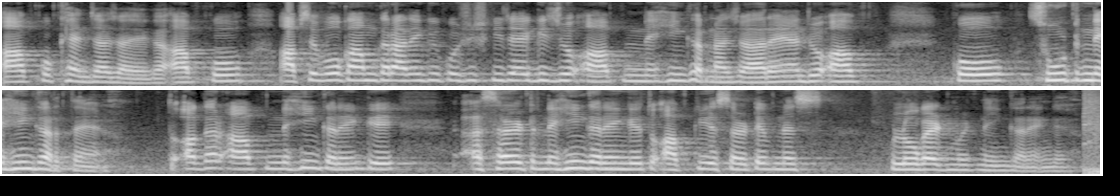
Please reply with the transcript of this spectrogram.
आपको खेंचा जाएगा। आपको, आपसे वो काम कराने की कोशिश की जाएगी जो आप नहीं करना चाह रहे हैं, जो आपको सूट नहीं करते हैं। तो अगर आप नहीं करेंगे असर्ट नहीं करेंगे तो आपकी असर्टिवनेस लोग एडमिट नहीं करेंगे।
